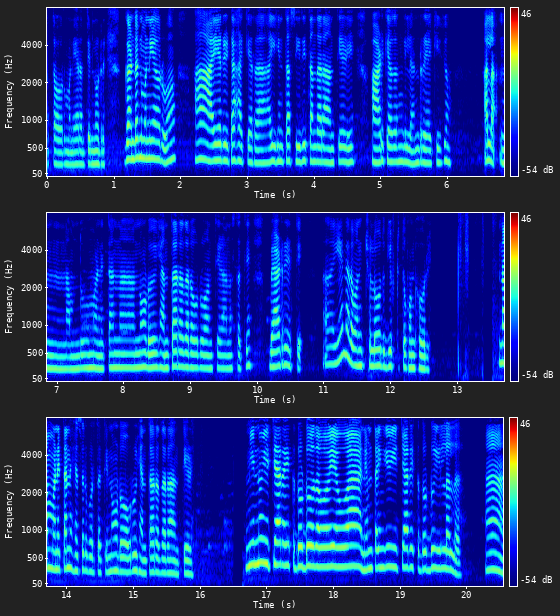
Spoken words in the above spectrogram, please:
ತವ್ರ ಮನೆಯವ್ರು ಅಂತೇಳಿ ನೋಡ್ರಿ. ಗಂಡನ ಮನೆಯವರು, ಆ ಆಯರ್ ಇಟ ಹಾಕ್ಯಾರ ಇಂಥ ಸೀರೆ ತಂದಾರ ಅಂತೇಳಿ ಆಡಿಕೆ ಆಗಂಗಿಲ್ಲ ಅನ್ರಿ ಆಕೆಗೂ? ಅಲ್ಲ ನಮ್ಮದು ಮನೆತನ ನೋಡು ಎಂಥರದಾರ ಅವರು ಅಂತೇಳಿ ಅನಿಸ್ತತಿ. ಬ್ಯಾಡ್ರಿ ಅತ್ತಿ. ಏನಾರ ಒಂದು ಚಲೋದು ಗಿಫ್ಟ್ ತೊಗೊಂಡು ಹೋಗ್ರಿ. ನಮ್ಮ ಮನೆತನ ಹೆಸರು ಬರ್ತೈತಿ, ನೋಡು ಅವರು ಎಂಥಾರದಾರ ಅಂತೇಳಿ. ನೀನು ವಿಚಾರ ಇಕ್ಕ ದೊಡ್ಡ ಅದಾವ ಯವ್ವ ನಿಮ್ಮ ತಂಗಿ ವಿಚಾರ ಇಕ್ಕ ದೊಡ್ಡ ಇಲ್ಲಲ್ಲ? ಹಾಂ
